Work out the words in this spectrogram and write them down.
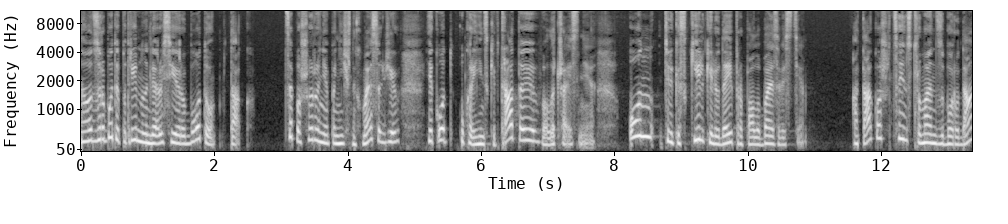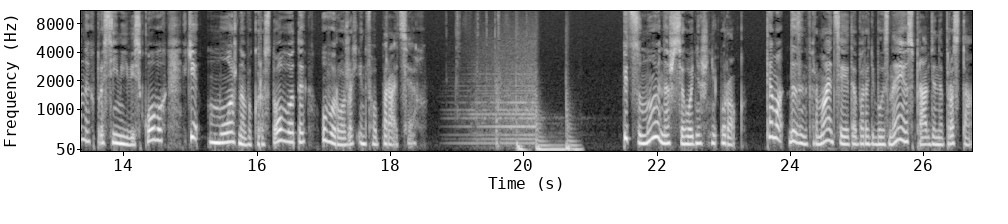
а от зробити потрібну для Росії роботу так. Це поширення панічних меседжів, як от українські втрати величезні. Он тільки скільки людей пропало безвісті. А також це інструмент збору даних про сім'ї військових, які можна використовувати у ворожих інфоопераціях. Підсумую наш сьогоднішній урок. Тема дезінформації та боротьби з нею справді непроста,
